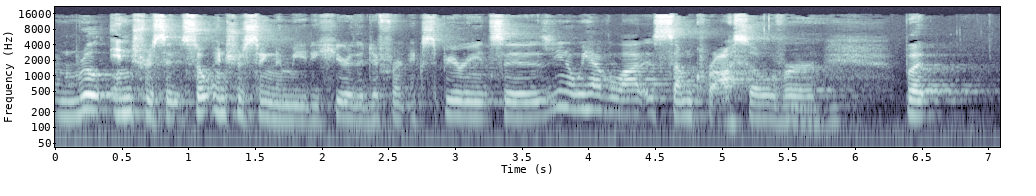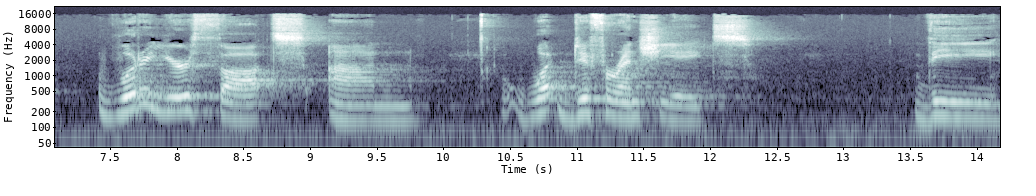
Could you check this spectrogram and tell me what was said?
I'm real interested. It's so interesting to me to hear the different experiences. You know, we have a lot, some crossover, but what are your thoughts on what differentiates the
